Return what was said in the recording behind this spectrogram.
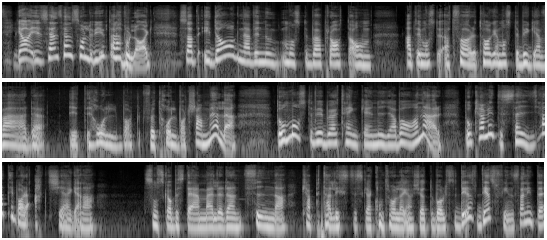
Liksom. Ja, sen, sen sålde vi ut alla bolag. Så att idag när vi nu måste börja prata om att, vi måste, att företagen måste bygga värde i ett hållbart, för ett hållbart samhälle, då måste vi börja tänka i nya banor. Då kan vi inte säga att det är bara aktieägarna som ska bestämma eller den fina kapitalistiska kontrollägaren kött Göteborg. Så dels, dels finns han inte,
